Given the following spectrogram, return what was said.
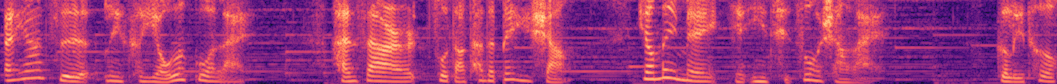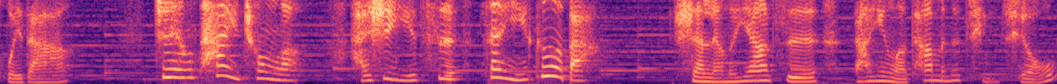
白鸭子立刻游了过来，韩塞尔坐到它的背上，要妹妹也一起坐上来。格丽特回答：“这样太重了，还是一次载一个吧。”善良的鸭子答应了他们的请求，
